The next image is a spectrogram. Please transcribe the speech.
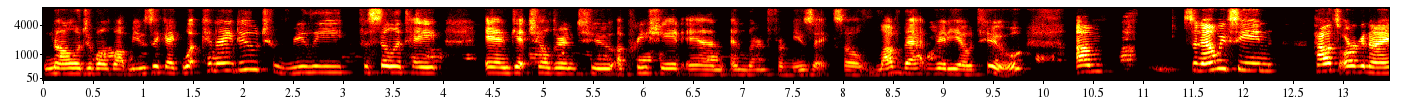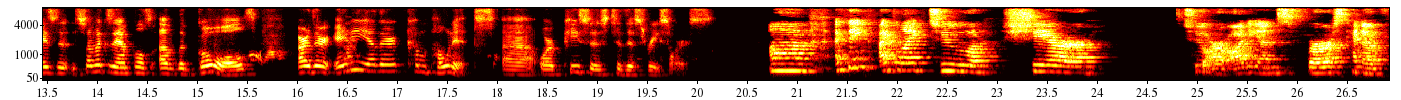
knowledgeable about music, like what can I do to really facilitate and get children to appreciate and, and learn from music. So love that video too. Um, so now we've seen how it's organized and some examples of the goals. Are there any other components uh, or pieces to this resource? Um, I think I'd like to share to our audience first kind of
